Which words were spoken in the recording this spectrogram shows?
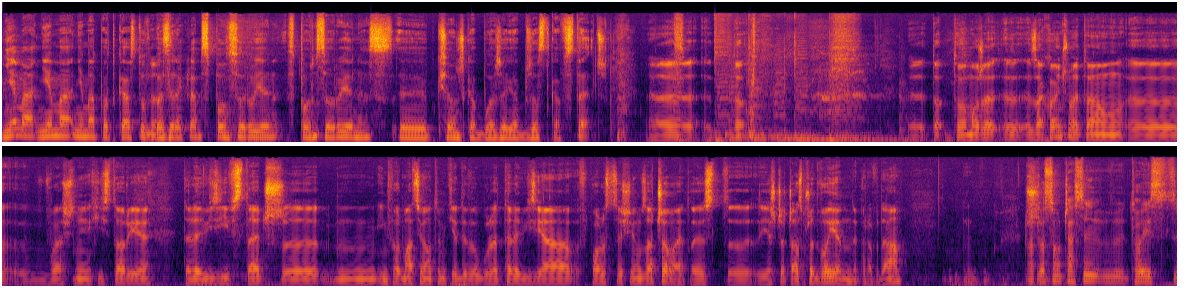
Nie ma, nie ma, nie ma podcastów no. bez reklam. Sponsoruje, sponsoruje nas y, książka Błażeja Brzostka Wstecz. E, to, to, to, może e, zakończmy tę e, właśnie historię telewizji wstecz informacją o tym, kiedy w ogóle telewizja w Polsce się zaczęła. To jest jeszcze czas przedwojenny, prawda? No to są czasy, to jest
